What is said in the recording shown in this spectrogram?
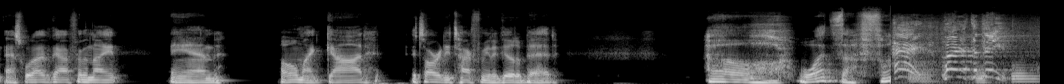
That's what I've got for the night. And oh my God, it's already time for me to go to bed. Oh, what the fuck? Hey, where's the beat?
